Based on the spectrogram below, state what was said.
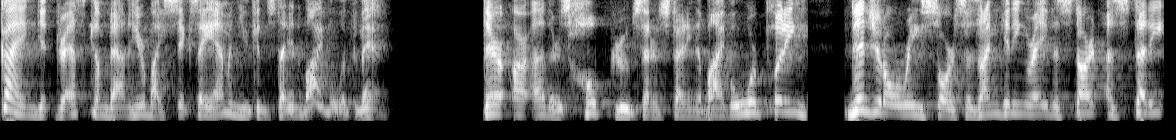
go ahead and get dressed, come down here by 6 a.m., and you can study the Bible with the men. There are others, hope groups that are studying the Bible. We're putting digital resources. I'm getting ready to start a study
